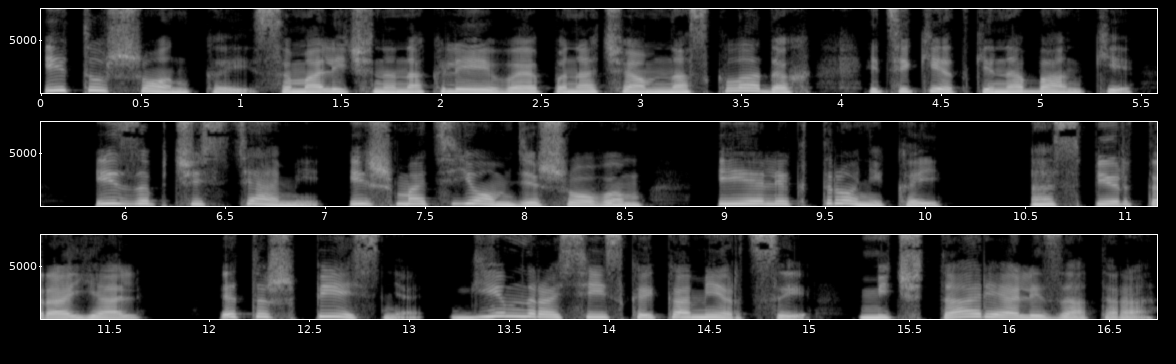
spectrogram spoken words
И тушенкой, самолично наклеивая по ночам на складах этикетки на банки, и запчастями, и шматьем дешевым, и электроникой, а спирт-рояль — это ж песня, гимн российской коммерции, мечта реализатора.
